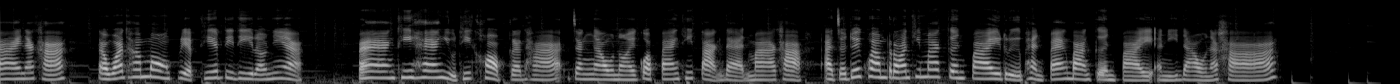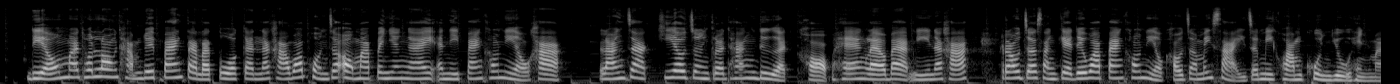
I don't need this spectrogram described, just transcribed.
ได้นะคะ แต่ว่าถ้ามองเปรียบเทียบดีๆ แล้วเนี่ยแป้งที่แห้งอยู่ที่ขอบกระทะจะเงาน้อยกว่าแป้งที่ตากแดดมาค่ะ อาจจะด้วยความร้อนที่มากเกินไป หรือแผ่นแป้งบางเกินไป อันนี้เดานะคะ เดี๋ยวมาทดลองทำด้วยแป้งแต่ละตัวกันนะคะ ว่าผลจะออกมาเป็นยังไง อันนี้แป้งข้าวเหนียวค่ะ หลังจากเคี่ยวจนกระทั่งเดือดขอบแห้งแล้วแบบนี้นะคะ เราจะสังเกตได้ว่าแป้งข้าวเหนียวเขาจะไม่ใสจะมีความขุ่นอยู่เห็นไหม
